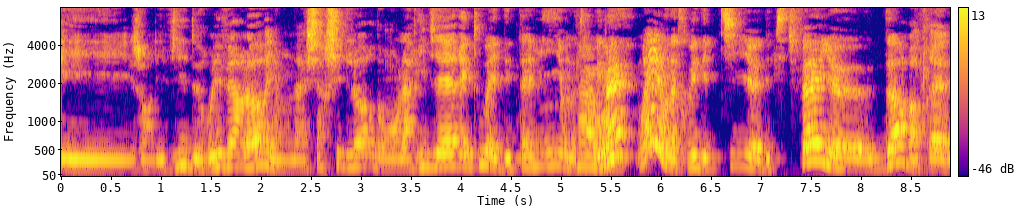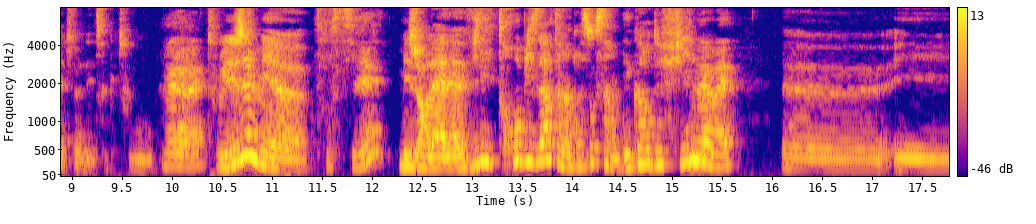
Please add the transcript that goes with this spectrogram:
Et genre les villes de ruée vers l'or. Et on a cherché de l'or dans la rivière et tout avec des tamis. On a Ah trouvé ouais des... ouais, on a trouvé des petits, euh, des petites feuilles euh, d'or. Après, tu vois, des trucs tout, Ouais, ouais. tout légers, mais euh, Trop stylé. mais genre la, la ville trop bizarre. T'as l'impression que c'est un décor de film. Ouais, ouais. Euh, et,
